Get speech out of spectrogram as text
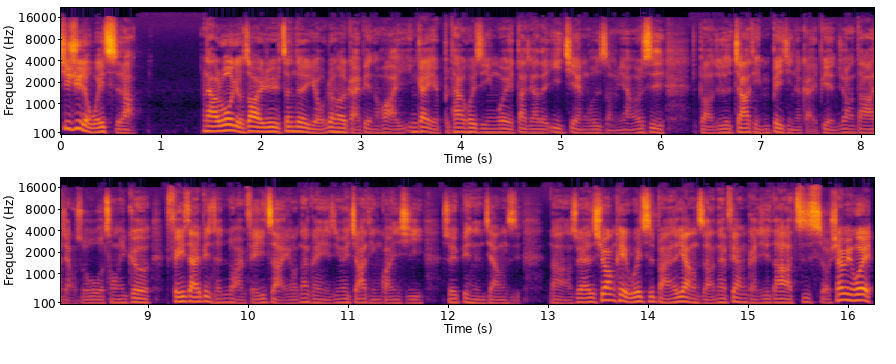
继续的维持啦。那如果有朝一日真的有任何改变的话，应该也不太会是因为大家的意见或者怎么样，而是不就是家庭背景的改变。就像大家讲说，我从一个肥宅变成暖肥宅哦，那可能也是因为家庭关系，所以变成这样子。那所以还是希望可以维持本来的样子啊。那非常感谢大家的支持哦。下面一位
